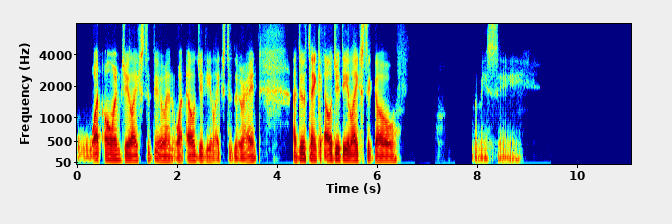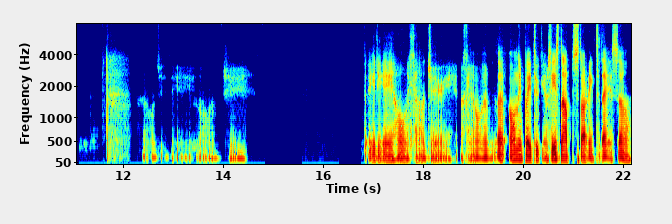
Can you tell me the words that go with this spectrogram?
what omg likes to do and what lgd likes to do right i do think lgd likes to go let me see lgd omg the 88. Holy cow, Jerry. Okay, I uh, only played two games. He's not starting today, so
